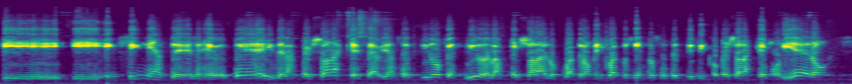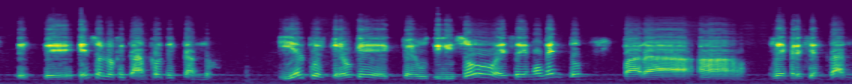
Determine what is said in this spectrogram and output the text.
y, y insignias de LGBT y de las personas que se habían sentido ofendidos, de las personas, de los 4.475 personas que murieron, este, eso es lo que estaban protestando. Y él pues creo que pues, utilizó ese momento para ah, representar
